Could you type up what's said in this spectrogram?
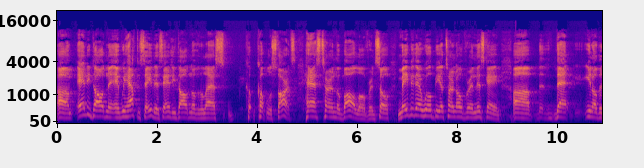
um, Andy Dalton, and we have to say this: Andy Dalton over the last couple of starts has turned the ball over. And so maybe there will be a turnover in this game uh, that you know the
